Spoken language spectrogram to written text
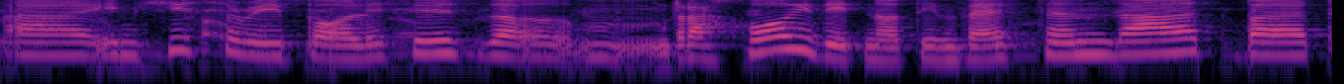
uh, in history policies. The, um, Rajoy did not invest in that, but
